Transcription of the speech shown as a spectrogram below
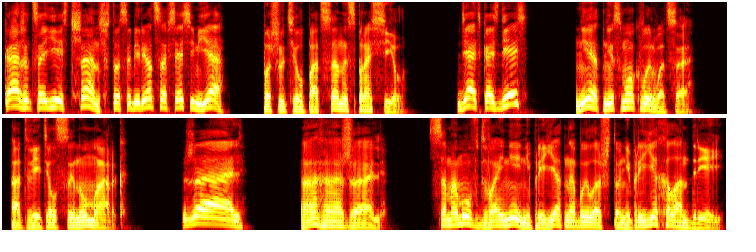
«Кажется, есть шанс, что соберется вся семья», — пошутил пацан и спросил. «Дядька здесь?» «Нет, не смог вырваться», — ответил сыну Марк. «Жаль». «Ага, жаль. Самому вдвойне неприятно было, что не приехал Андрей.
